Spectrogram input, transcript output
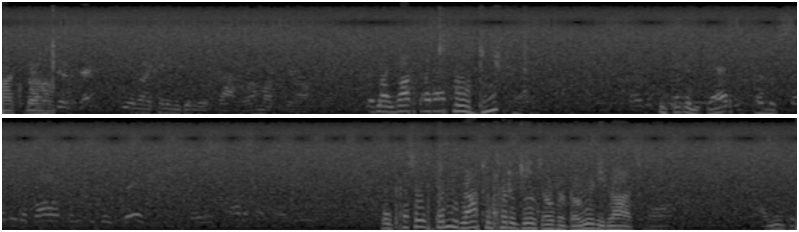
rock, bro. My rock bro, has no defense. He's getting bad. Like, especially, let me lock until the game's over, but we already lost, man. I need this.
